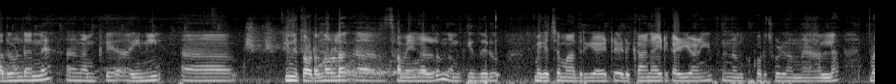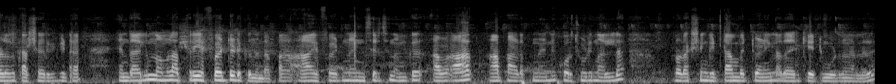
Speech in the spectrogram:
അതുകൊണ്ട് തന്നെ നമുക്ക് ഇനി ഇനി തുടർന്നുള്ള സമയങ്ങളിലും നമുക്ക് ഇതൊരു മികച്ച മാതൃകയായിട്ട് എടുക്കാനായിട്ട് കഴിയുകയാണെങ്കിൽ പിന്നെ നമുക്ക് കുറച്ചുകൂടി നന്നായി നല്ല വിളവ് കർഷകർക്ക് കിട്ടാൻ. എന്തായാലും നമ്മൾ അത്രയും എഫേർട്ട് എടുക്കുന്നുണ്ട്. അപ്പോൾ ആ എഫേർട്ടിനനുസരിച്ച് നമുക്ക് ആ ആ പാടത്തിൽ നിന്ന് തന്നെ കുറച്ചുകൂടി നല്ല പ്രൊഡക്ഷൻ കിട്ടാൻ പറ്റുവാണെങ്കിൽ അതായിരിക്കും ഏറ്റവും കൂടുതൽ നല്ലത്.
